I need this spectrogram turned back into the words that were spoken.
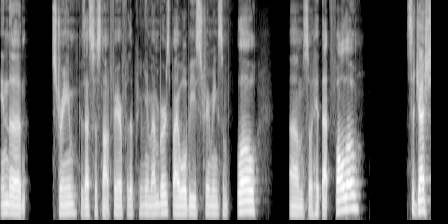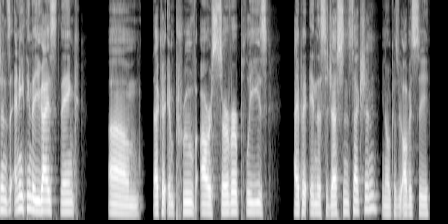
in the stream because that's just not fair for the premium members, but I will be streaming some Flow. Um, so hit that follow. Suggestions, anything that you guys think um, that could improve our server, please type it in the suggestions section. You know, because we obviously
